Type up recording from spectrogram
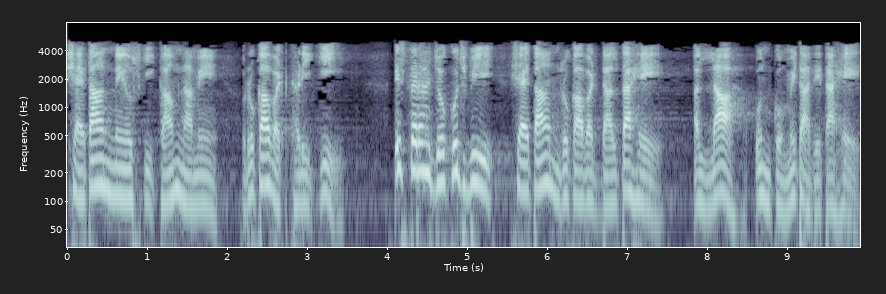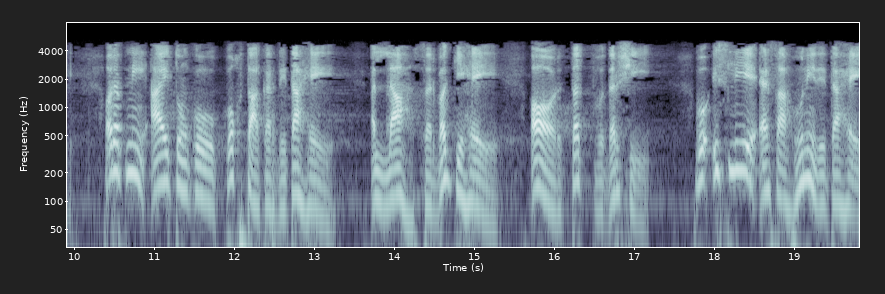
शैतान ने उसकी कामना में रुकावट खड़ी की। इस तरह जो कुछ भी शैतान रुकावट डालता है, अल्लाह उनको मिटा देता है और अपनी आयतों को पुख्ता कर देता है। अल्लाह सर्वज्ञ है और तत्वदर्शी। वो इसलिए ऐसा होने देता है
